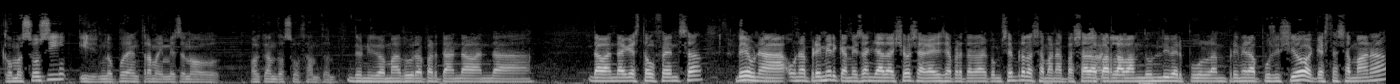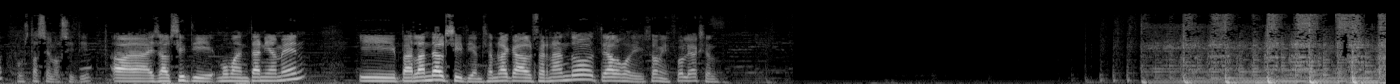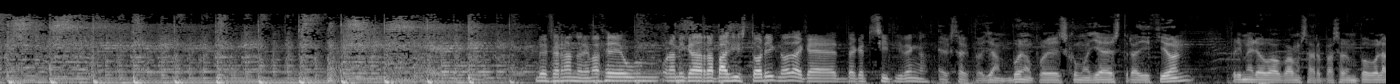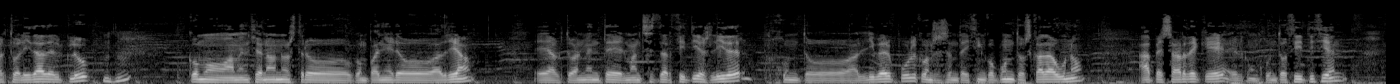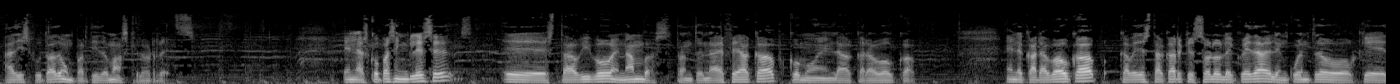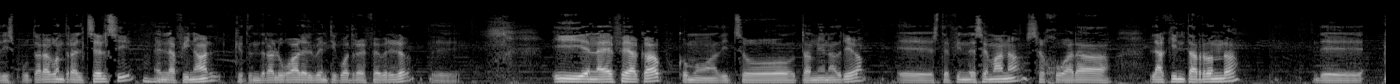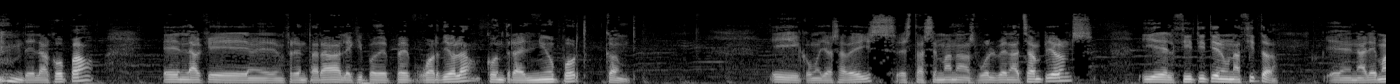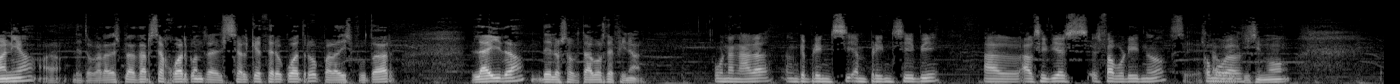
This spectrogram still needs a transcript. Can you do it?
com a soci i no poder entrar mai més en el, al camp del Southampton. Déu nhi madura, per tant, davant de, davant d'aquesta ofensa. Bé, una, una Premier que més enllà d'això segueix apretada com sempre. La setmana passada Exacte. parlàvem d'un Liverpool en primera posició, aquesta setmana Ho està sent el City. uh, és el City momentàniament i parlant del City, em sembla que el Fernando té alguna a dir. Som-hi, fot-li, Axel. Bé, Fernando, anem a fer un, una mica de repàs històric no, d'aquest City, venga. Exacto, Jan. Bueno, pues como ya es tradición, primero va- vamos a repasar un poco la actualidad del club. Uh Como ha mencionado nuestro compañero Adrián, eh, actualmente el Manchester City es líder junto al Liverpool con 65 puntos cada uno, a pesar de que el conjunto Citizen ha disputado un partido más que los Reds. En las copas ingleses eh, está vivo en ambas, tanto en la FA Cup como en la Carabao Cup. En la Carabao Cup cabe destacar que solo le queda el encuentro que disputará contra el Chelsea en la final, que tendrá lugar el 24 de febrero. Y en la FA Cup, como ha dicho también Adrián, eh, este fin de semana se jugará la quinta ronda de, de la Copa, en la que enfrentará al equipo de Pep Guardiola contra el Newport County. Y como ya sabéis, estas semanas vuelven a Champions y el City tiene una cita en Alemania. Le tocará desplazarse a jugar contra el Schalke 04 para disputar la ida de los octavos de final. Una anada en què princi en principi el, el City és, és favorit, no? Sí, es Com ho veus?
